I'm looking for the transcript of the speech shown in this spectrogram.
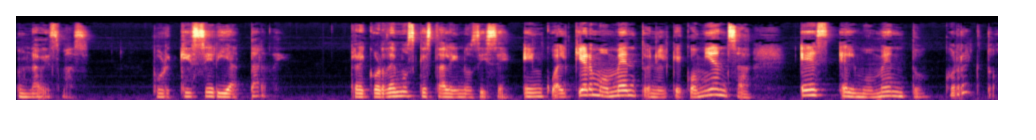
una vez más. ¿Por qué sería tarde? Recordemos que esta ley nos dice, en cualquier momento en el que comienza, es el momento correcto.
